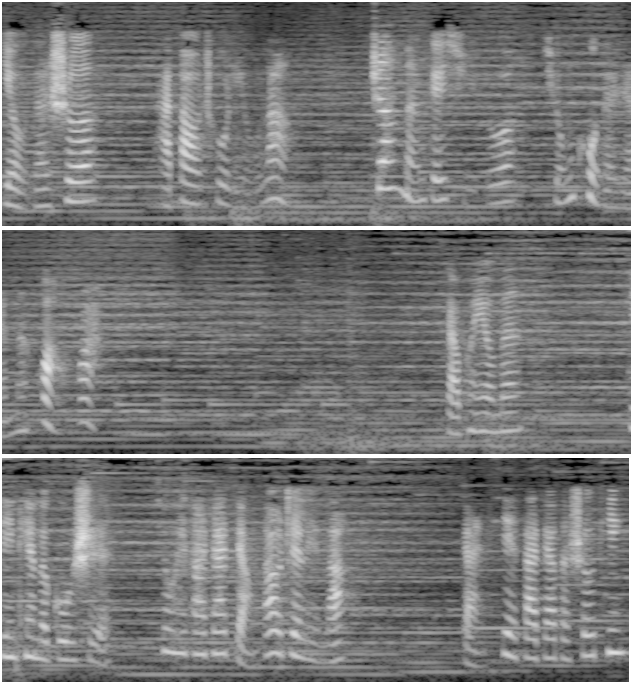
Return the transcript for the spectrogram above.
有的说他到处流浪。专门给许多穷苦的人们画画。小朋友们，今天的故事就为大家讲到这里了，感谢大家的收听，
